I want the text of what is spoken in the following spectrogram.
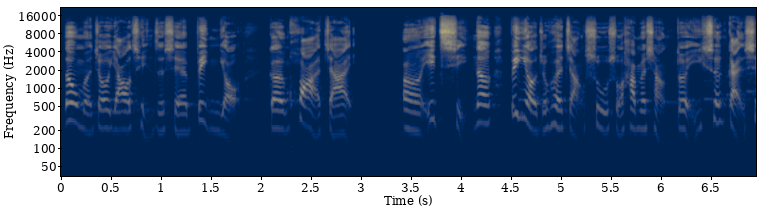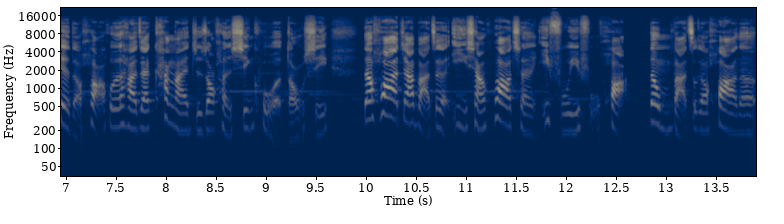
那我们就邀请这些病友跟画家。嗯，一起，那病友就会讲述说他们想对医生感谢的话，或者他在抗癌之中很辛苦的东西。那画家把这个意象画成一幅一幅画，那我们把这个画呢，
